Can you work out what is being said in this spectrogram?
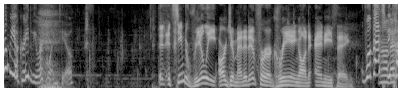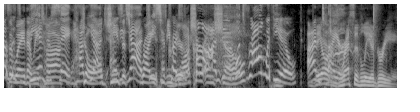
I thought we agreed we were going to. It, it seemed really argumentative for agreeing on anything. Well, that's Oh, because that's the it's way that B we and just talk. say, have, Joel, yeah, have you- Jesus yeah, Christ, Jesus have you Christ, watched come our own on, dude, show? What's wrong with you? I'm they are tired. aggressively agreeing.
